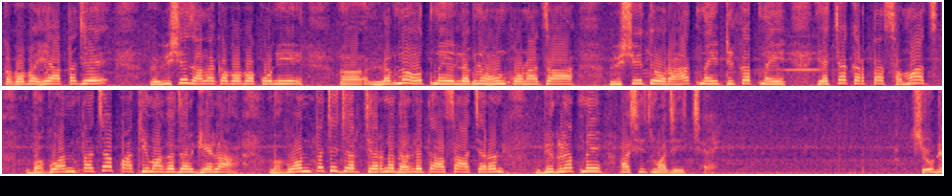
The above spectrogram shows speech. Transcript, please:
का बाबा हे आता जे विषय झाला का बाबा कोणी लग्न होत नाही लग्न होऊन कोणाचा विषय तो राहत नाही टिकत नाही याच्याकरता समाज भगवंताच्या पाठीमागं जर गेला भगवंताचे जर चरण धरले तर असं आचरण बिघडत नाही अशीच माझी इच्छा आहे. शेवटी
